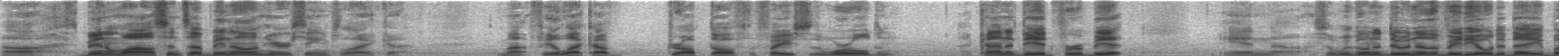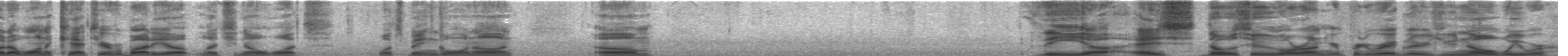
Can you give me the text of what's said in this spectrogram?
Uh, it's been a while since I've been on here, it seems like. Uh, might feel like I've dropped off the face of the world, and I kind of did for a bit. And uh, so we're going to do another video today, but I want to catch everybody up let you know what's what's been going on. Um, the uh, as those who are on here pretty regular, as you know, we were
